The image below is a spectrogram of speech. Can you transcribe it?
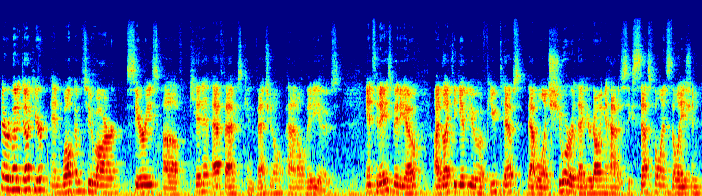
Hey everybody, Doug here, and welcome to our series of Kidde FX conventional panel videos. In today's video, I'd like to give you a few tips that will ensure that you're going to have a successful installation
